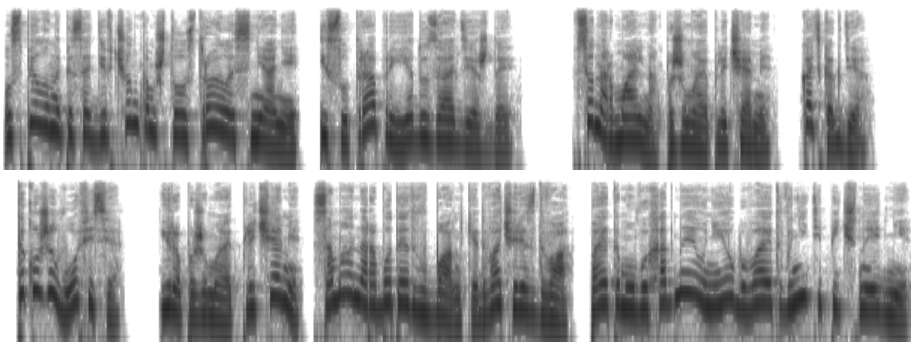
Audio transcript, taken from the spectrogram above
успела написать девчонкам, что устроилась с няней, и с утра приеду за одеждой. «Все нормально», – пожимая плечами. «Катька где?» «Так уже в офисе. Ира пожимает плечами, сама она работает в банке два через два, поэтому выходные у нее бывают в нетипичные дни.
